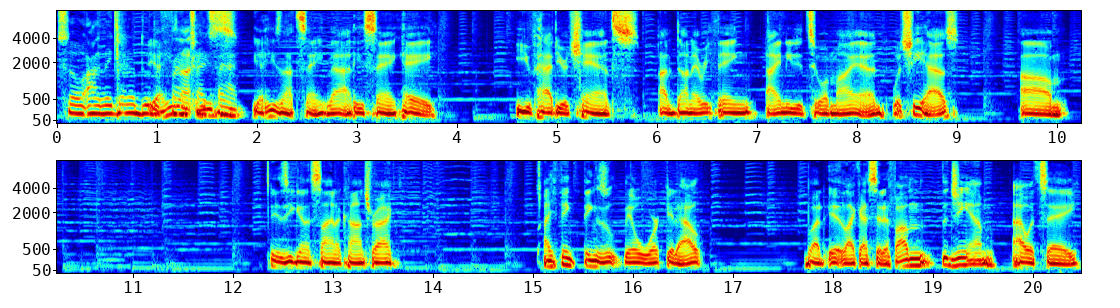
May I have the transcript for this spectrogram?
So are they going to do Yeah, the he's not. franchise He's, tag? yeah, he's not saying that. He's saying, "Hey, you've had your chance. I've done everything I needed to on my end, which he has." Um, is he going to sign a contract? I think things they'll work it out. But it, like I said, if I'm the GM, I would say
